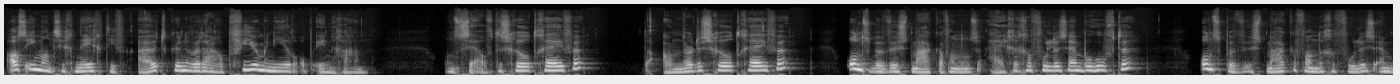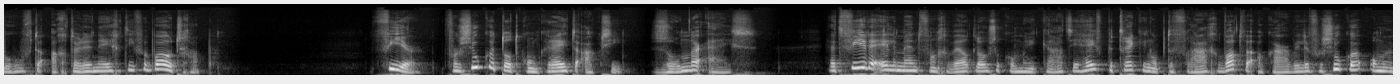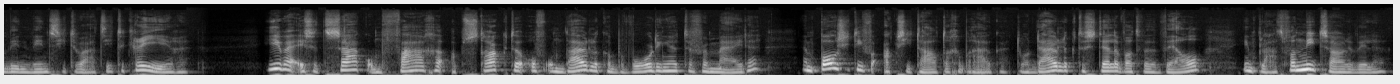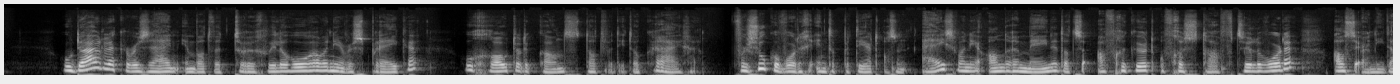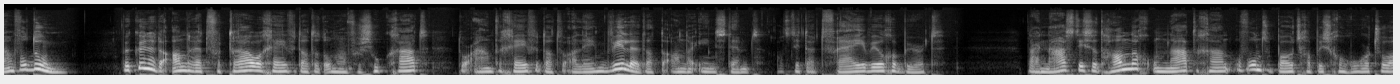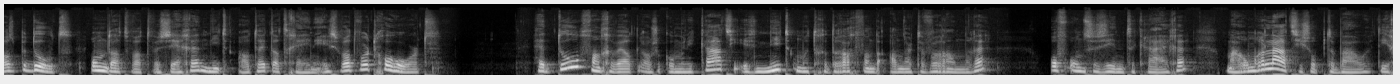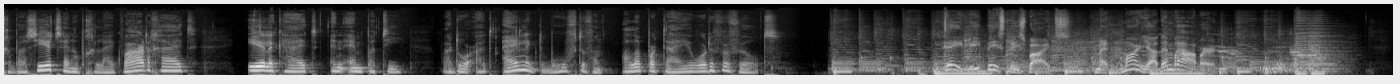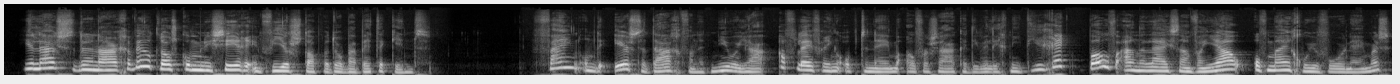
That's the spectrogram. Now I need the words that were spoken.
Als iemand zich negatief uit, kunnen we daar op vier manieren op ingaan. Onszelf de schuld geven, de ander de schuld geven, ons bewust maken van onze eigen gevoelens en behoeften, ons bewust maken van de gevoelens en behoeften achter de negatieve boodschap. 4. Verzoeken tot concrete actie, zonder eis. Het vierde element van geweldloze communicatie heeft betrekking op de vraag wat we elkaar willen verzoeken om een win-win situatie te creëren. Hierbij is het zaak om vage, abstracte of onduidelijke bewoordingen te vermijden en positieve actietaal te gebruiken door duidelijk te stellen wat we wel in plaats van niet zouden willen. Hoe duidelijker we zijn in wat we terug willen horen wanneer we spreken, hoe groter de kans dat we dit ook krijgen. Verzoeken worden geïnterpreteerd als een eis wanneer anderen menen dat ze afgekeurd of gestraft zullen worden als ze er niet aan voldoen. We kunnen de ander het vertrouwen geven dat het om een verzoek gaat door aan te geven dat we alleen willen dat de ander instemt, als dit uit vrije wil gebeurt. Daarnaast is het handig om na te gaan of onze boodschap is gehoord zoals bedoeld, omdat wat we zeggen niet altijd datgene is wat wordt gehoord. Het doel van geweldloze communicatie is niet om het gedrag van de ander te veranderen of onze zin te krijgen, maar om relaties op te bouwen die gebaseerd zijn op gelijkwaardigheid, eerlijkheid en empathie, waardoor uiteindelijk de behoeften van alle partijen worden vervuld. Daily Business Bites met Marja Den Braber. Je luisterde naar Geweldloos communiceren in vier stappen door Babette Kind. Fijn om de eerste dagen van het nieuwe jaar afleveringen op te nemen over zaken die wellicht niet direct bovenaan de lijst staan van jou of mijn goede voornemers,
